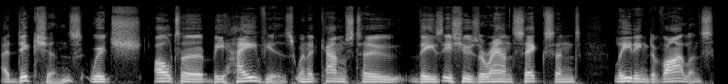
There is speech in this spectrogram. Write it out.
addictions which alter behaviours when it comes to these issues around sex and leading to violence.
